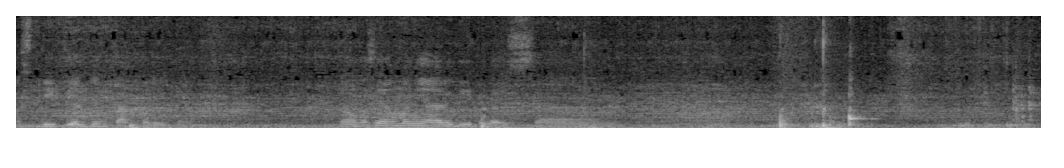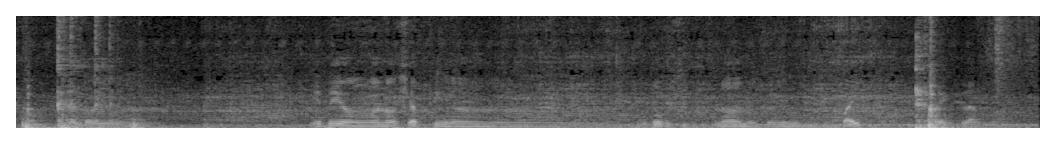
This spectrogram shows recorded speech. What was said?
mas detailed yung tampo rito so kasi ang mangyari dito guys uh, ano yung ito yung ano shafting ng motor na ano to yung bike Island.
